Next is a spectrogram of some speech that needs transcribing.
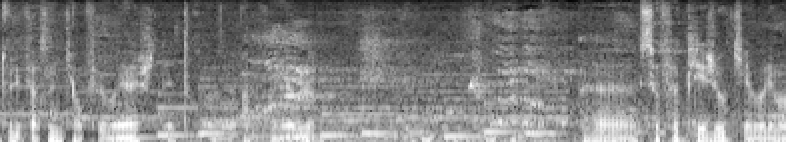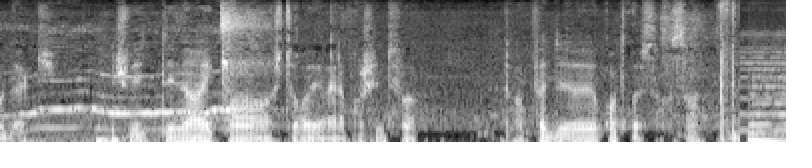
toutes les personnes qui ont fait le voyage d'être euh, incroyable. Euh, sauf à Cléjo qui a volé mon doc. Je vais démarrer quand je te reverrai la prochaine fois. Pas de contresens. Hein.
